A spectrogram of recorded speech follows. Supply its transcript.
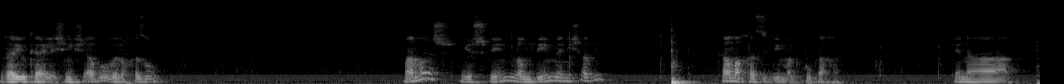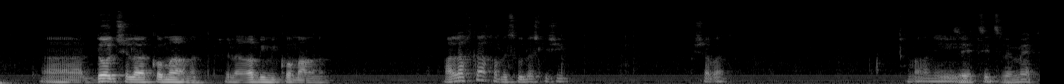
והיו כאלה שנשאבו ולא חזרו. ממש, יושבים, לומדים ונשאבים. כמה חסידים הלכו ככה? כן, הדוד של הקומרנה, של הרבי מקומרנה, הלך ככה בסעודה שלישית, בשבת. אמר אני... זה הציץ ומת.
